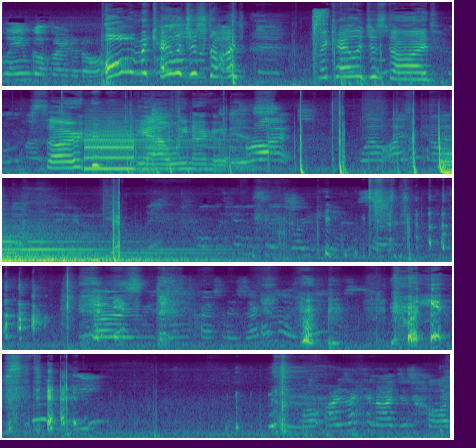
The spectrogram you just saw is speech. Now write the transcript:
Liam got voted off. oh, Michaela just Michaela's died. dead. Michaela just died. All the votes. So yeah, we know who it is. Right. Well, Isaac and I will leave. Liam probably gonna say vote in, so. So, the only person is Zach. No, Liam's Please stay. Well, Isaac and I just hard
